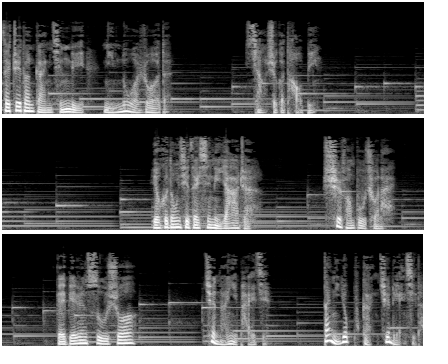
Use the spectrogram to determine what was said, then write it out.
在这段感情里，你懦弱的像是个逃兵。有个东西在心里压着，释放不出来。给别人诉说，却难以排解，但你又不敢去联系他，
